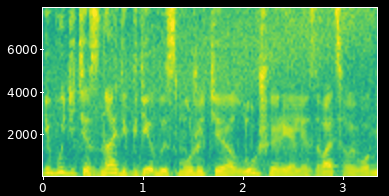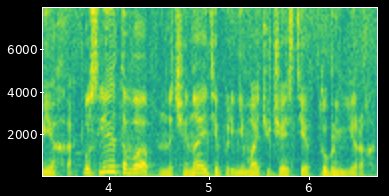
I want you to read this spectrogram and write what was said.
и будете знать где вы сможете лучше реализовать своего меха. После этого начинаете принимать участие в турнирах,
